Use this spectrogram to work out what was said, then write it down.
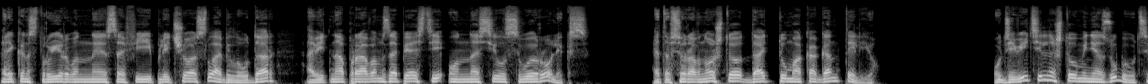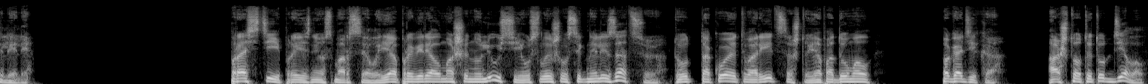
Реконструированное Софией плечо ослабило удар, а ведь на правом запястье он носил свой роликс. Это все равно, что дать тумака гантелью. Удивительно, что у меня зубы уцелели. «Прости», — произнес Марсело, — «я проверял машину Люси и услышал сигнализацию. Тут такое творится, что я подумал... Погоди-ка, а что ты тут делал?»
